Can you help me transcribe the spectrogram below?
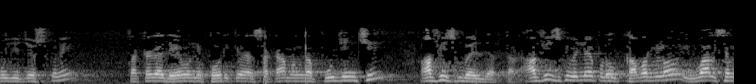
పూజ చేసుకుని చక్కగా దేవుణ్ణి కోరిక సకామంగా పూజించి ఆఫీస్కి బయలుదేరుతాడు. ఆఫీస్కి వెళ్ళేప్పుడు కవర్లో ఇవ్వాల్సిన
